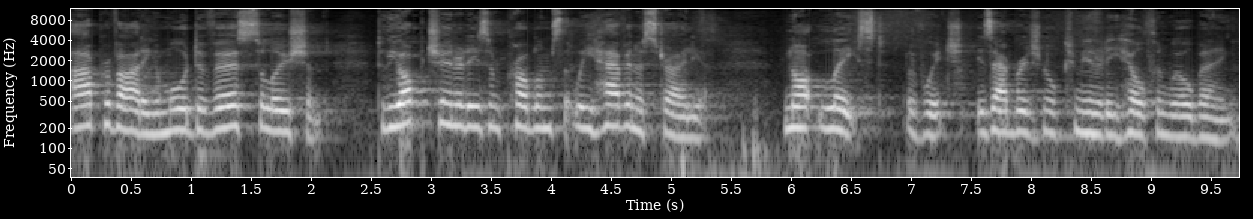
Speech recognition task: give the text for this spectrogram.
are providing a more diverse solution to the opportunities and problems that we have in Australia, not least of which is Aboriginal community health and well-being.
